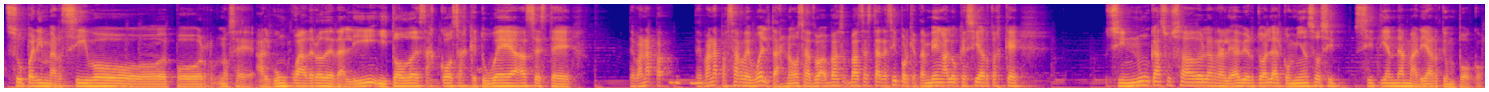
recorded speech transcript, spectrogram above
súper inmersivo por, no sé, algún cuadro de Dalí y todas esas cosas que tú veas, este, te van a, te van a pasar de vueltas, ¿no? O sea, vas, vas a estar así porque también algo que es cierto es que si nunca has usado la realidad virtual al comienzo sí, sí tiende a marearte un poco.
